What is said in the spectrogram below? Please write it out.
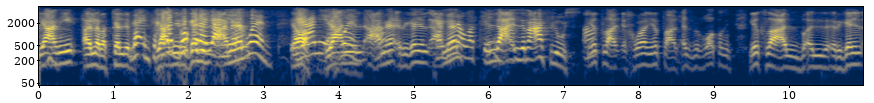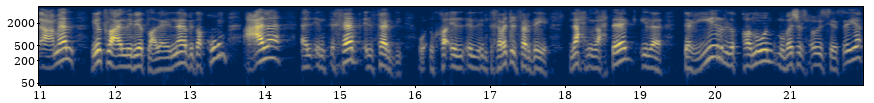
يعني أنا بتكلم لا انتخابات يعني رجال يعني الأعمال إخوان آه، يعني يعني إخوان. الاعمال رجال خلينا الأعمال واضحين. اللي, آه. ع- اللي معاه فلوس آه. يطلع الإخوان يطلع الحزب الوطني يطلع ال- ال- رجال الأعمال يطلع اللي بيطلع لأنها بتقوم على الانتخاب الفردي الانتخابات الفردية نحن نحتاج إلى تغيير لقانون مباشر الحقوق السياسية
